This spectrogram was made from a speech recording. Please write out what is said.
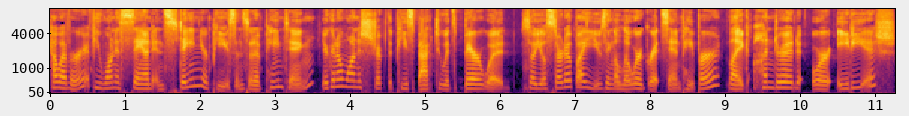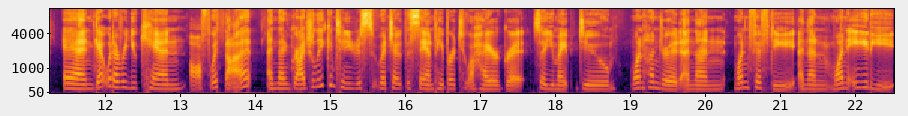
However, if you want to sand and stain your piece instead of painting, you're going to want to strip the piece back to its bare wood. So you'll start out by using a lower grit sandpaper, like 100 or 80 ish, and get whatever you can off with that, and then gradually continue to switch out the sandpaper to a higher grit. So you might do 100 and then 150 and then 180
